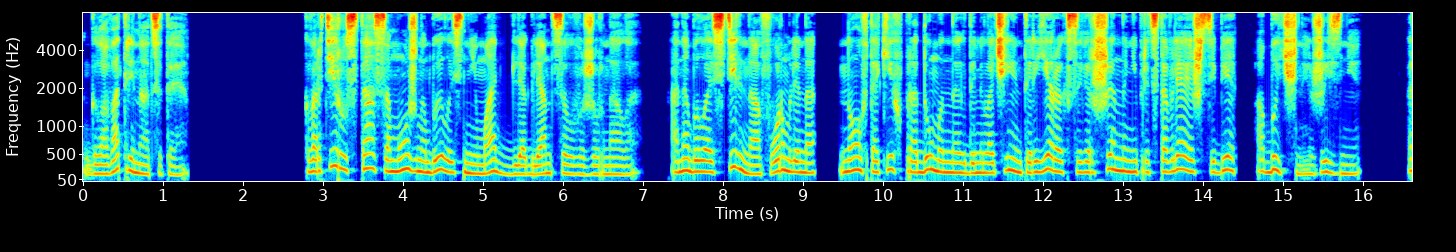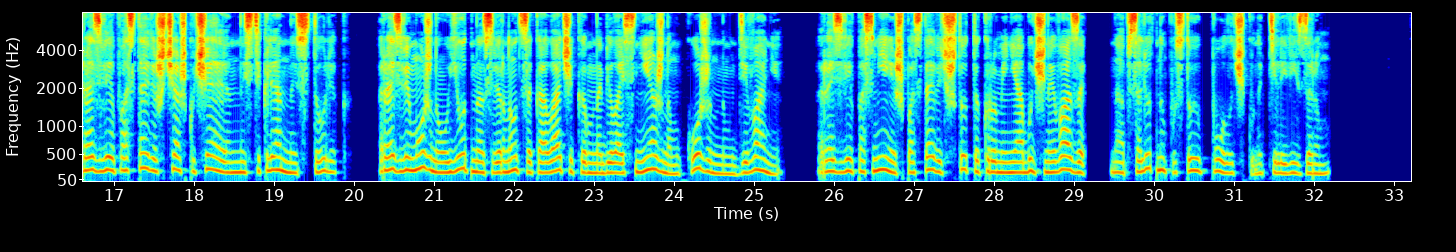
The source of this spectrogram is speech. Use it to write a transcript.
Глава 13. Квартиру Стаса можно было снимать для глянцевого журнала. Она была стильно оформлена, но в таких продуманных до мелочей интерьерах совершенно не представляешь себе обычной жизни. Разве поставишь чашку чая на стеклянный столик? Разве можно уютно свернуться калачиком на белоснежном кожаном диване? Разве посмеешь поставить что-то, кроме необычной вазы, на абсолютно пустую полочку над телевизором.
